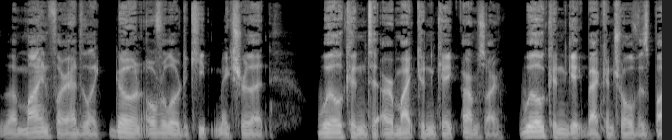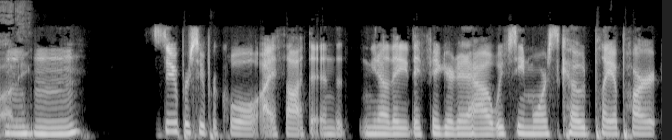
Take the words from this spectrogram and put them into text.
the mind flayer had to like go and overload to keep make sure that Will couldn't t- or Mike couldn't get. Or I'm sorry, Will couldn't get back control of his body. Mhm. Super super cool. I thought that, and the you know they they figured it out. We've seen Morse code play a part.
